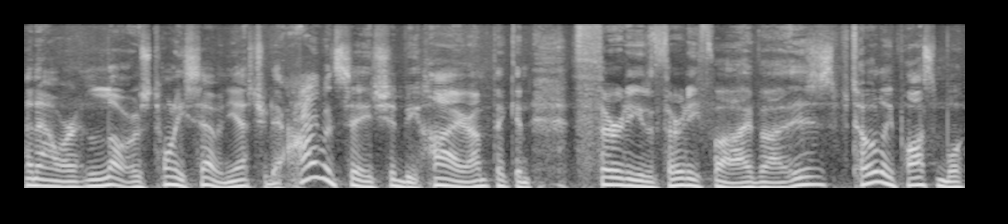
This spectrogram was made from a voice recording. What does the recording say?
an hour lower. It was 27 yesterday. I would say it should be higher. I'm thinking 30 to 35. Uh, this is totally possible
